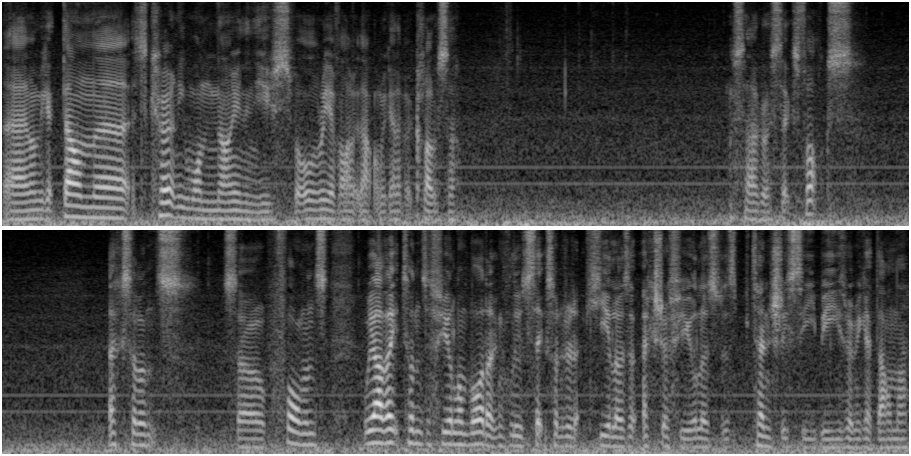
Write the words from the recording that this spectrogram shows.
Uh, when we get down there, it's currently 1.9 in use, but we'll reevaluate that when we get a bit closer. Sargo 6 Fox. Excellent. So, performance. We have 8 tons of fuel on board. That includes 600 kilos of extra fuel as, there's potentially CBs when we get down there.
